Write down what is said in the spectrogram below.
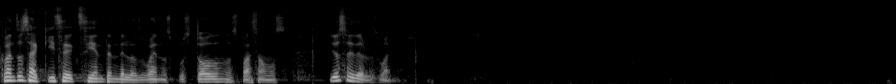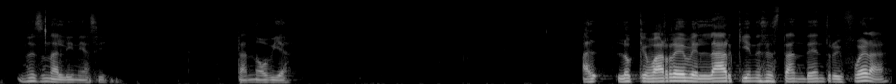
¿Cuántos aquí se sienten de los buenos? Pues todos nos pasamos. Yo soy de los buenos. No es una línea así, tan obvia. lo que va a revelar quiénes están dentro y fuera,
